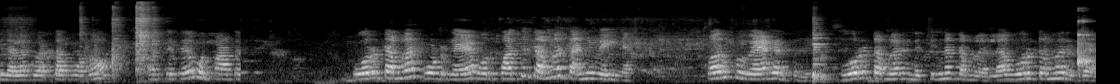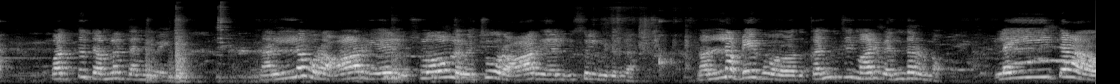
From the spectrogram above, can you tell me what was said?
இந்த அளவுக்கு வறுத்தா போதும். வறுத்துட்டு ஒரு பாத்திரம் ஒரு டம்ளர் போட்டிருக்கேன். ஒரு பத்து டம்ளர் தண்ணி வைங்க. பருப்பு வேகிறதுக்கு. ஒரு டம்ளர் இந்த சின்ன டம்ளரில் ஒரு டம்ளர் இருக்க. பத்து டம்ளர் தண்ணி வைங்க. நல்லா ஒரு ஆறு ஏழு ஸ்லோவில் வச்சு ஒரு ஆறு ஏழு விசில் விடுங்க. நல்லா அப்படியே அது கஞ்சி மாதிரி வெந்துடணும் லைட்டாக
